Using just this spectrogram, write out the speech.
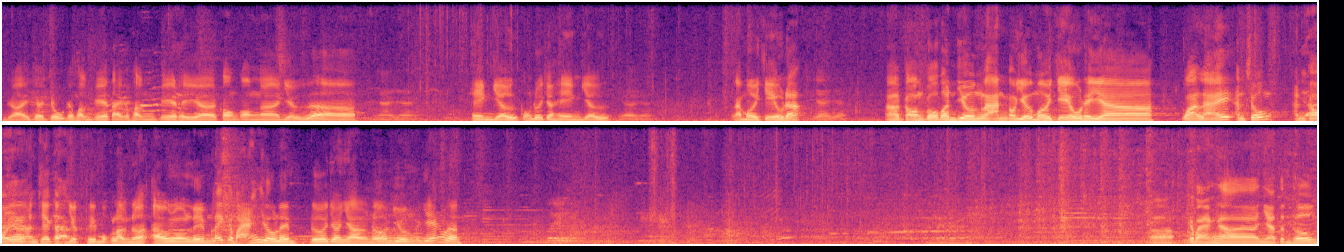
gửi cho chú cái phần kia. Tại cái phần kia thì ờ, con còn ờ, giữ ờ, dạ dạ. Hiền giữ con đưa cho Hiền giữ. Dạ dạ. Là 10 triệu đó. Dạ dạ. À, còn của bên Dương là anh còn giữ 10 triệu thì ờ, qua lễ anh xuống. Anh Dạ, coi dạ, anh sẽ cập dạ. nhật thêm một lần nữa. Ờ Liêm lấy cái bảng vô Liêm đưa cho nhờ nữa Dương nó dán lên à, cái bảng ờ, nhà tình thương.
